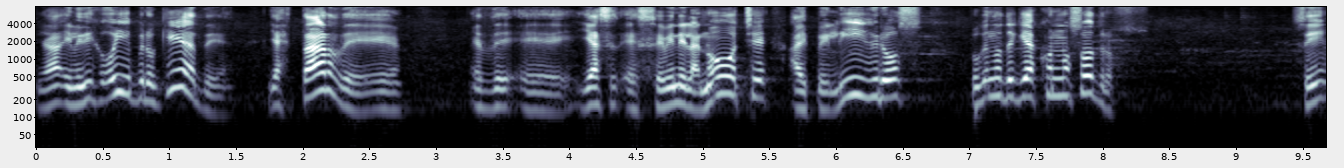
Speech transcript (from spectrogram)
¿ya? Y le dijo, oye, pero quédate, ya es tarde, eh, es de- eh, ya se, viene la noche, hay peligros, ¿por qué no te quedas con nosotros? ¿Sí?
